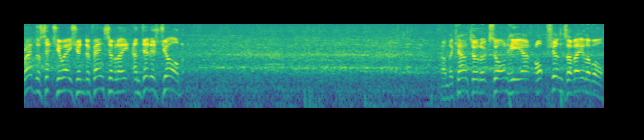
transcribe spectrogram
Read the situation defensively and did his job. And the counter looks on here, options available.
